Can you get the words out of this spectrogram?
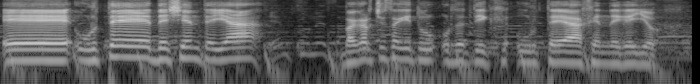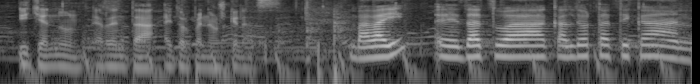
E, urte desente ja, bagartxo ezagitu urtetik urtea jende gehiok itxen duen errenta aitorpena euskeraz. Ba bai, e, datuak alde hortatikan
